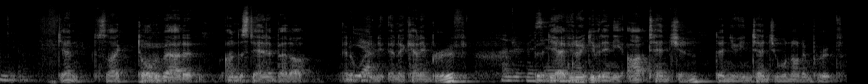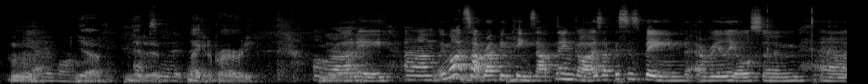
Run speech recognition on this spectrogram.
Yeah. Again, it's like talk about it, understand it better, and, Yeah. it, and it can improve. Hundred But yeah, if you don't give it any attention, then your intention will not improve. Yeah. Yeah, you need Absolutely. to make it a priority. Alrighty. Um, we might start wrapping things up then, guys. Like this has been a really awesome uh,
